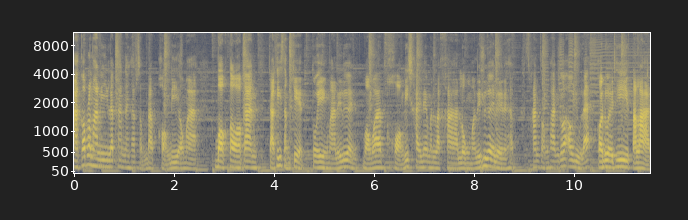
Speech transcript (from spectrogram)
อะก็ประมาณนี้แล้วกันนะครับสำหรับของดีเอามาบอกต่อกันจากที่สังเกตตัวเองมาเรื่อยๆ มองว่าของที่ใช้เนี่ยมันราคาลงมาเรื่อยๆ เลยนะครับพันสองพันก็เอาอยู่แล้ว ก็ด้วยที่ตลาด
